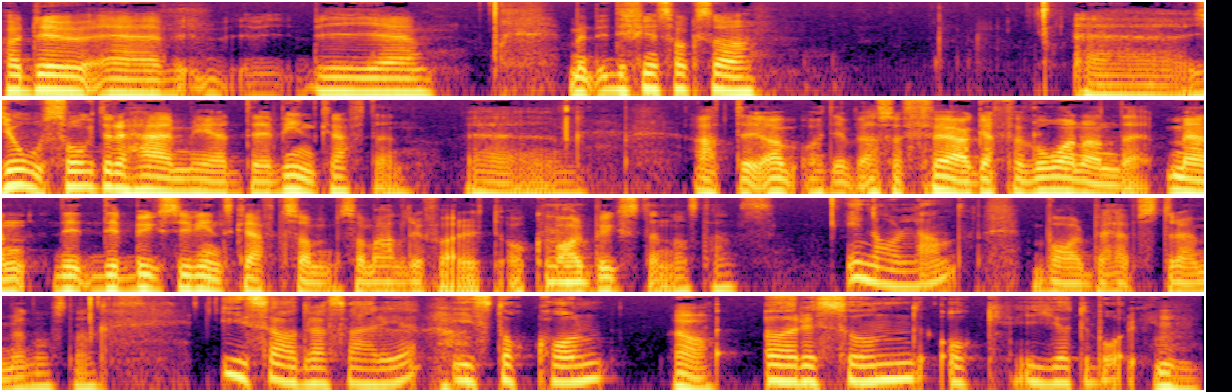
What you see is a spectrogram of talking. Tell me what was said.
Hör du, eh, vi... men det- det finns också... Eh, jo, såg du det här med vindkraften? Eh, att, ja, alltså föga förvånande. Men det, det byggs ju vindkraft som, som aldrig förut. Och var Mm. byggs den någonstans? I Norrland, Var behövs strömmen någonstans? i södra Sverige, i Stockholm, Ja, Öresund och i Göteborg. mm.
